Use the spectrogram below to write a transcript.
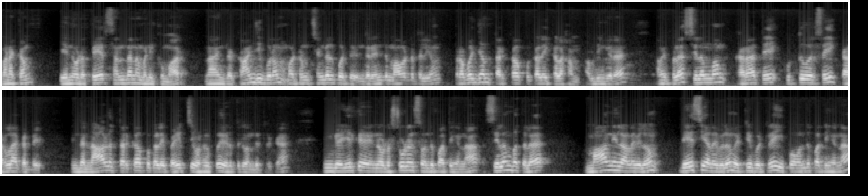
வணக்கம். என்னோட பேர் சந்தன மணிக்குமார். நான் இந்த காஞ்சிபுரம் மற்றும் செங்கல்பட்டு இந்த ரெண்டு மாவட்டத்திலையும் பிரபஞ்சம் தற்காப்பு கலை கழகம் அப்படிங்கிற அமைப்பில் சிலம்பம் கராத்தே குத்துவரிசை கரலாக்கட்டை இந்த நாலு தற்காப்பு கலை பயிற்சி வகுப்பு எடுத்துகிட்டு வந்துட்டு இருக்கேன். இங்கே இருக்க என்னோட ஸ்டூடெண்ட்ஸ் வந்து பார்த்தீங்கன்னா சிலம்பத்தில் மாநில அளவிலும் தேசிய அளவிலும் வெற்றி பெற்று இப்போ வந்து பார்த்தீங்கன்னா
